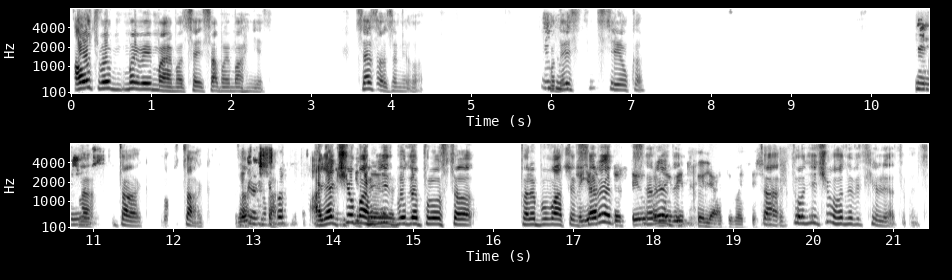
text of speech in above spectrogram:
А от ми виймаємо цей самий магніт. Все зрозуміло? Куди Угу. стрілка? На А, так, так. Ну, Так, так. А якщо магніт буде просто перебувати стояти, всеред, то стрілка не відхилятиметься.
